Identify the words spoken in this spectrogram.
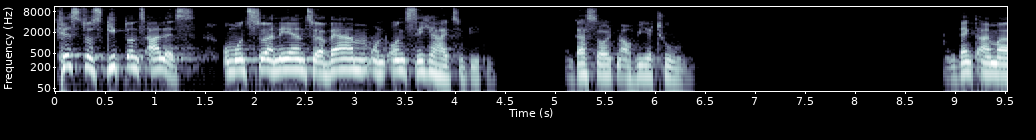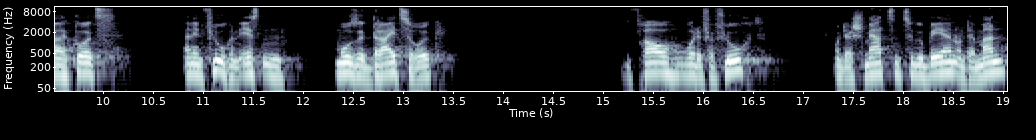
Christus gibt uns alles, um uns zu ernähren, zu erwärmen und uns Sicherheit zu bieten. Und das sollten auch wir tun. Und denkt einmal kurz an den Fluch in 1. Mose 3 zurück. Die Frau wurde verflucht, unter Schmerzen zu gebären, und der Mann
